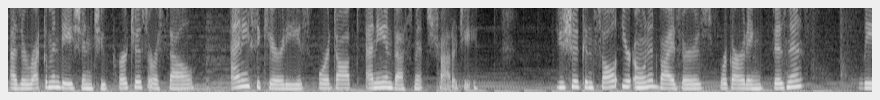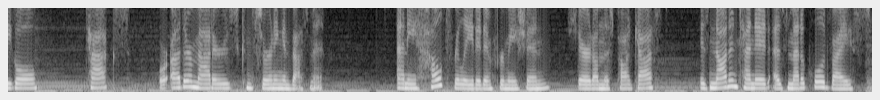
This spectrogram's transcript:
as a recommendation to purchase or sell any securities or adopt any investment strategy. You should consult your own advisors regarding business, legal, tax, or other matters concerning investment. Any health related information shared on this podcast is not intended as medical advice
